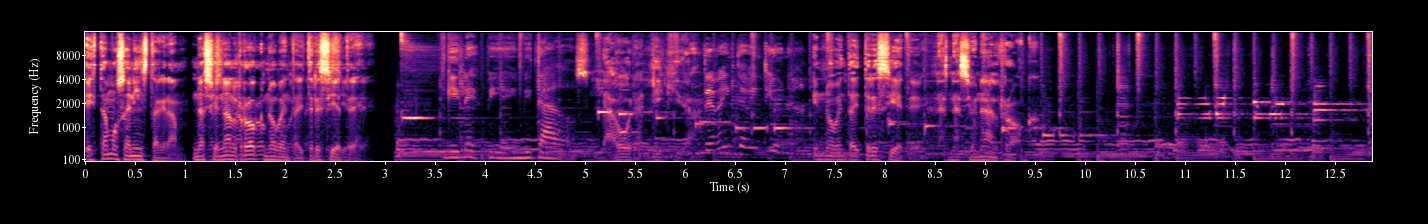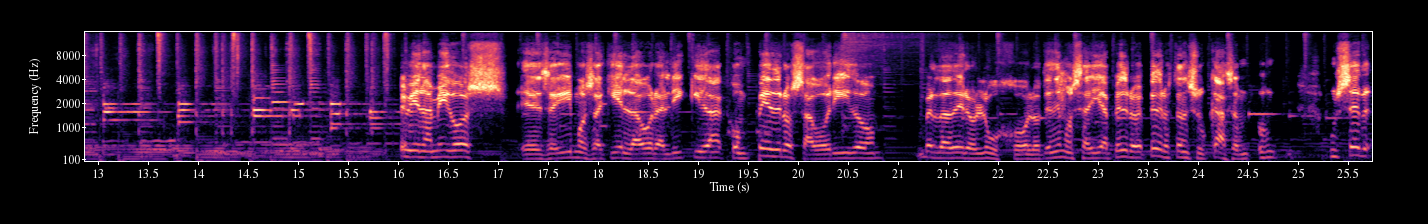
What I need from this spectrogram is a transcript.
Estamos en Instagram, Nacional Rock 937. Gillespie e invitados. La hora líquida. De 20 a 21. En 937, Nacional Rock. Muy bien amigos, eh, seguimos aquí en la hora líquida con Pedro Saborido, un verdadero lujo. Lo tenemos ahí a Pedro. Pedro está en su casa, un, ser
